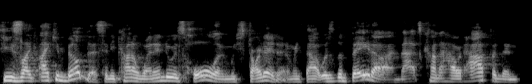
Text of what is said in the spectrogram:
he's like, I can build this. And he kind of went into his hole and we started and we thought was the beta. And that's kind of how it happened. And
